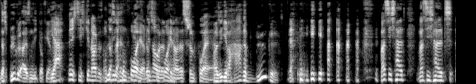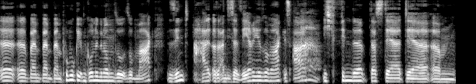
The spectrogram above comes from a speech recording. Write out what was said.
das Bügeleisen liegt auf ihren Ja, richtig, genau. Das, Und das ist schon vorher, das ist genau, schon das, vorher. genau, das ist schon vorher. Also ihre Haare bügelt. ja. Was ich halt, was ich halt äh, äh, beim beim beim Pumuckl im Grunde genommen so so mag, sind halt also an dieser Serie so mag, ist a, ich finde, dass der der ähm,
